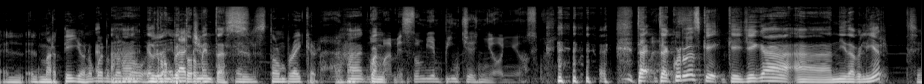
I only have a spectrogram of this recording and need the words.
el- el martillo, ¿no? Bueno, no, Ajá, no, el hacha, rompetormentas. El Stormbreaker. Ajá, no cuando- mames, son bien pinches ñoños. güey. ¿Te, te acuerdas que, que llega a Nidabelier? Sí.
